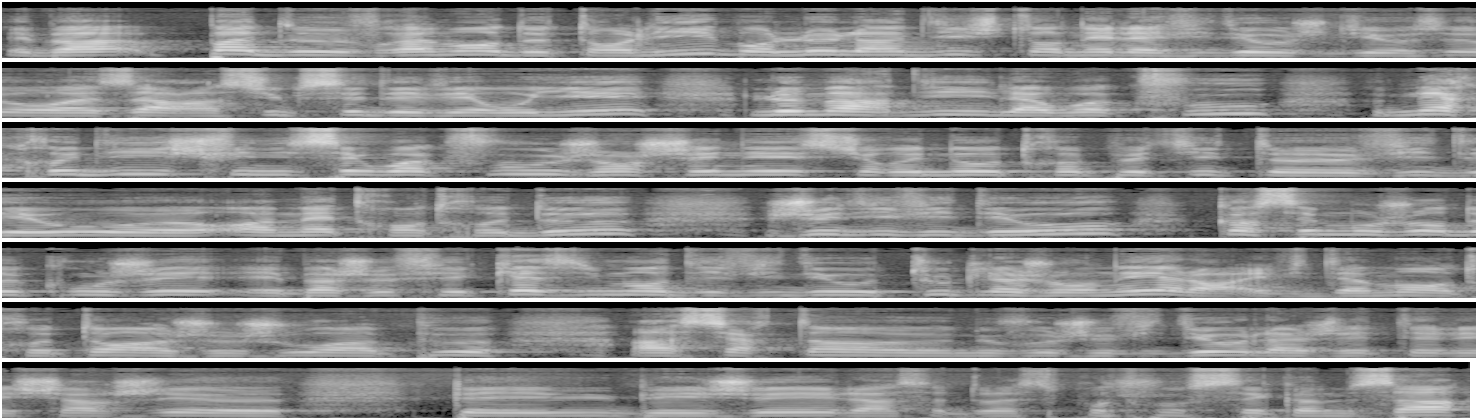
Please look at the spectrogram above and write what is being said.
eh ben, pas de vraiment de temps libre. Le lundi, je tournais la vidéo, je dis au, hasard, un succès déverrouillé. Le mardi, la Wakfu. Mercredi, je finissais Wakfu, j'enchaînais sur une autre petite euh, vidéo euh, à mettre entre deux. Jeudi, vidéo. Quand c'est mon jour de congé, eh ben, je fais quasiment des vidéos toute la journée. Alors évidemment, entre-temps, hein, je joue un peu à certains euh, nouveaux jeux vidéo. Là, j'ai téléchargé PUBG, là, ça doit se prononcer comme ça.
